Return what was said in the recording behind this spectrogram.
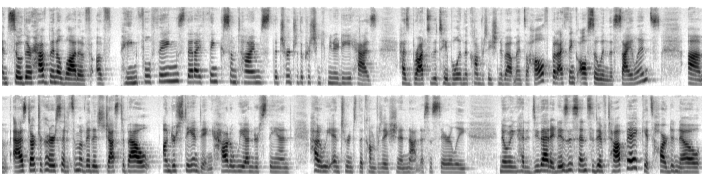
And so there have been a lot of, of painful things that I think sometimes the church or the Christian community has, has brought to the table in the conversation about mental health, but I think also in the silence. Um, as Dr. Carter said, some of it is just about understanding. How do we understand? How do we enter into the conversation and not necessarily knowing how to do that. It is a sensitive topic. It's hard to know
